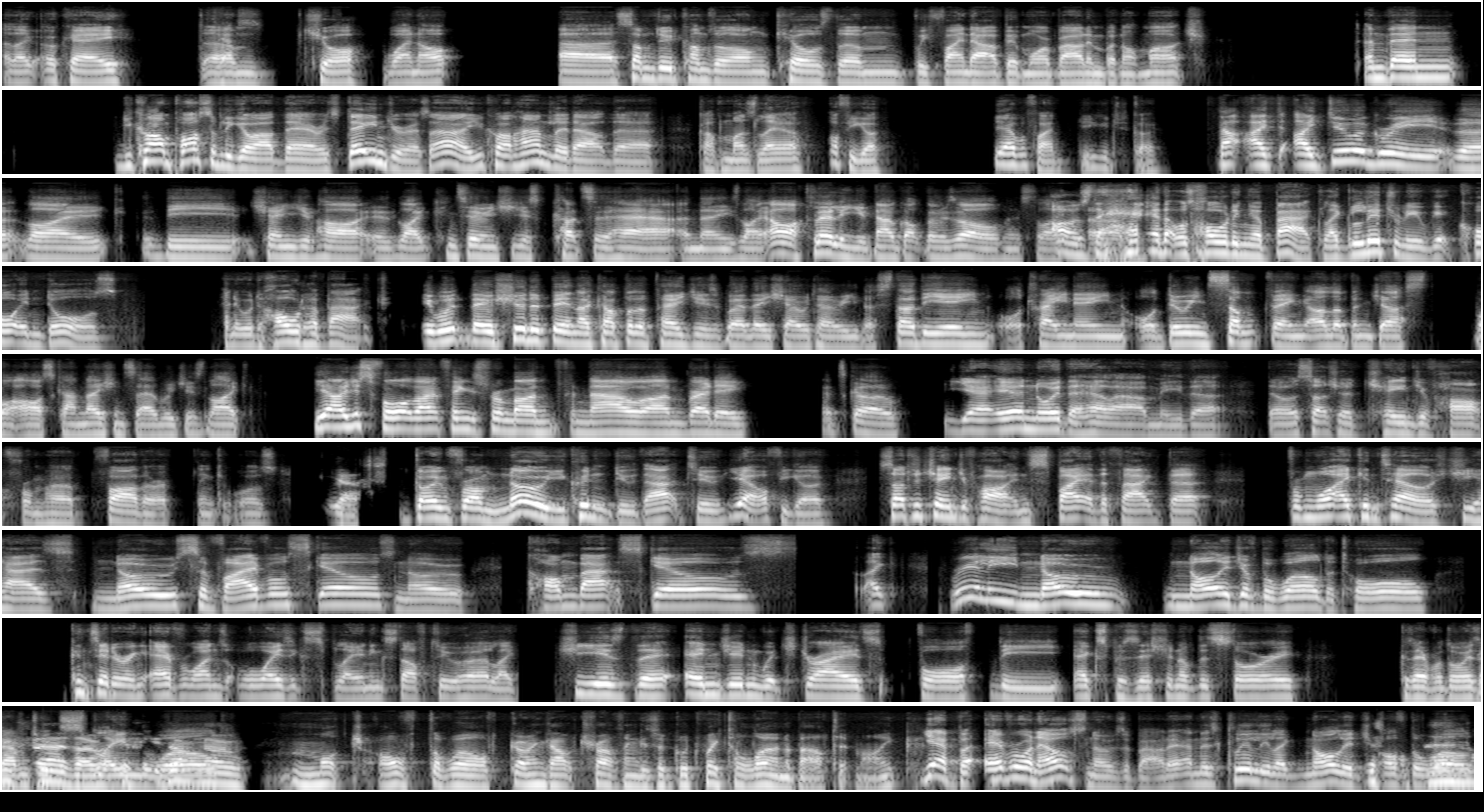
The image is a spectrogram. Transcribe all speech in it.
Like, okay, um, Yes. sure, why not? Uh, some dude comes along, kills them. We find out a bit more about him, but not much. And then you can't possibly go out there. It's dangerous. Ah, you can't handle it out there. A couple months later, off you go. Yeah, we're fine. You can just go. Now, I I do agree that like the change of heart is like considering she just cuts her hair and then he's like, oh, clearly you've now got the resolve. And it's like, oh, it was the um, hair that was holding her back. Like literally, it would get caught indoors, and it would hold her back. It would. There should have been a couple of pages where they showed her either studying or training or doing something other than just what our scanlation said, which is like, yeah, I just thought about things for a month and now I'm ready. Let's go. Yeah, it annoyed the hell out of me that there was such a change of heart from her father. I think it was Yes. going from no, you couldn't do that to yeah, off you go. Such a change of heart, in spite of the fact that, from what I can tell, she has no survival skills, no combat skills, like really no knowledge of the world at all. Considering everyone's always explaining stuff to her, like she is the engine which drives forth the exposition of this story. Because everyone's always To having to fair, though, explain if the you world. don't know much of the world, going out traveling is a good way to learn about it, Mike. Yeah, but everyone else knows about it, and there's clearly like knowledge Yes, of the world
